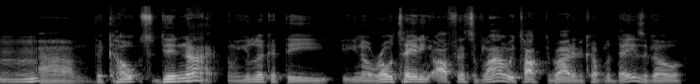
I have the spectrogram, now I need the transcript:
Mm-hmm. Um, the Colts did not. When you look at the you know rotating offensive line, we talked about it a couple of days ago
